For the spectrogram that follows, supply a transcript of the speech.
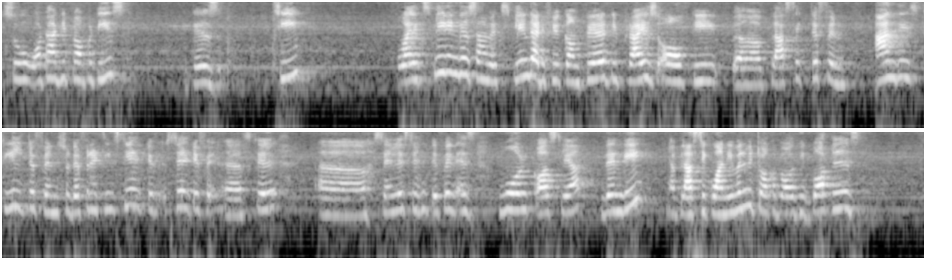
So, what are the properties? It is cheap. While explaining this, I have explained that if you compare the price of the uh, plastic tiffin and the steel tiffin, so definitely steel, steel tiffin, uh, still uh, stainless steel tiffin is more costlier than the uh, plastic one. Even we talk about the bottles,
